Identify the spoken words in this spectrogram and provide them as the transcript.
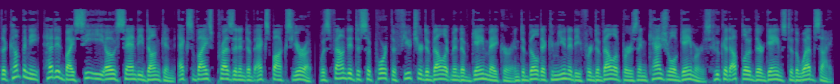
The company, headed by CEO Sandy Duncan ex-vice president of Xbox Europe, was founded to support the future development of GameMaker and to build a community for developers and casual gamers who could upload their games to the website.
